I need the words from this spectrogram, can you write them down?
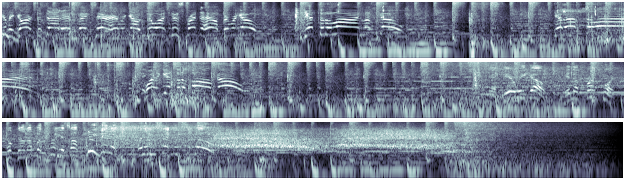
Jimmy guards the dead end, fakes here. Here we go. Two on two sprint to help. Here we go. Get to the line. Let's go. Get up the line. Want to get to the ball. Go. And here we go in the front court. He'll gun up a three. It's up. He hit it And eight.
